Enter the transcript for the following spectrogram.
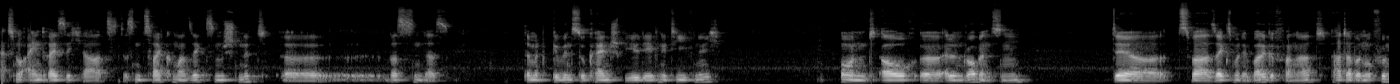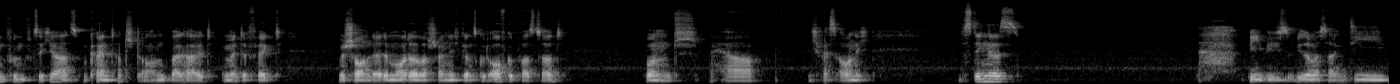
hat nur 31 Yards. Das sind 2,6 im Schnitt. Äh, was ist denn das? Damit gewinnst du kein Spiel, definitiv nicht. Und auch äh, Alan Robinson, der zwar sechsmal den Ball gefangen hat, hat aber nur 55 Yards und keinen Touchdown, weil halt im Endeffekt Michonne Lattimore da wahrscheinlich ganz gut aufgepasst hat. Und ja, ich weiß auch nicht. Das Ding ist, wie, wie, wie soll man sagen, die,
